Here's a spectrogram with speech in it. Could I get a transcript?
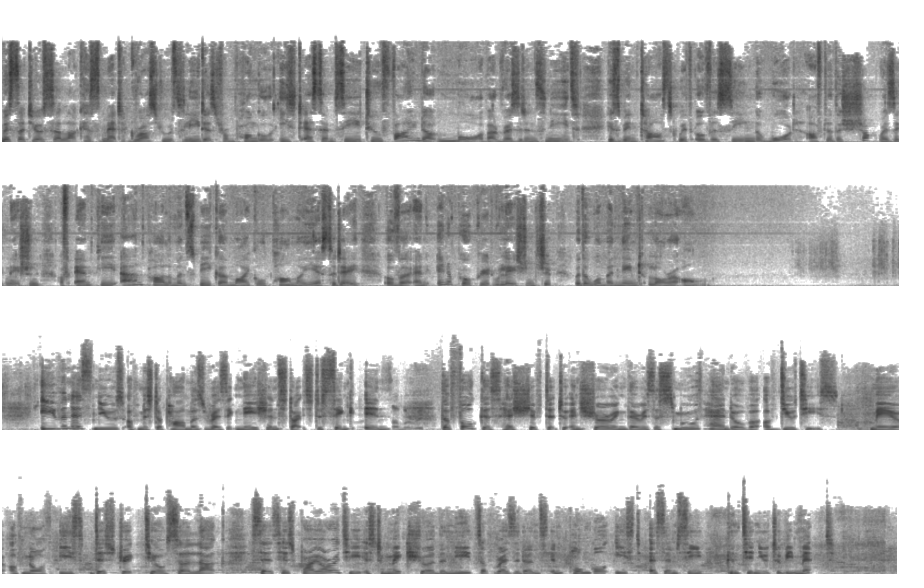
Mr. Teo Luck has met grassroots leaders from Punggol East SMC to find out more about residents' needs. He's been tasked with overseeing the ward after the shock resignation of MP and Parliament Speaker Michael Palmer yesterday over an inappropriate relationship with a woman named Laura Ong. Even as news of Mr. Palmer's resignation starts to sink in, the focus has shifted to ensuring there is a smooth handover of duties. Mayor of North East District Teo Ser Luck says his priority is to make sure the needs of residents in Punggol East SMC continue to be met.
